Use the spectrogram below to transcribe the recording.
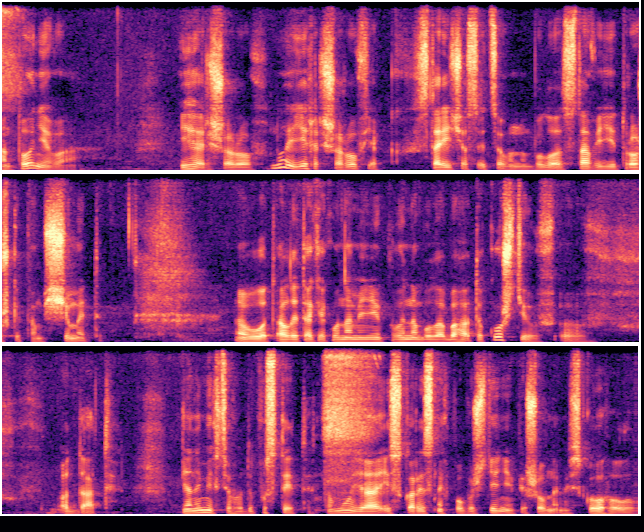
Антоніва, Ігор Шаров. Ну і Ігор Шаров, як в старі часи це воно було, став її трошки там щемити. От. Але так як вона мені повинна була багато коштів віддати, я не міг цього допустити. Тому я із корисних побуждень пішов на міського голову.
